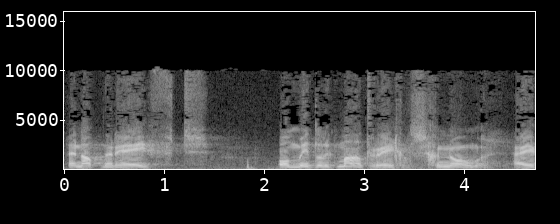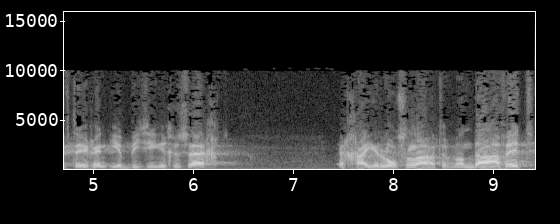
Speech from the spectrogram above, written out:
En Abner heeft onmiddellijk maatregels genomen. Hij heeft tegen Ibizi gezegd, ga je loslaten. Want David,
